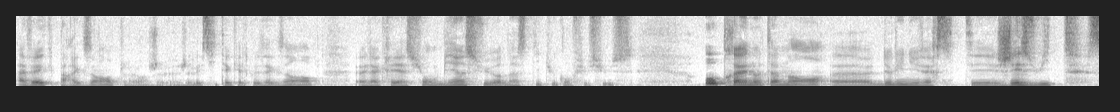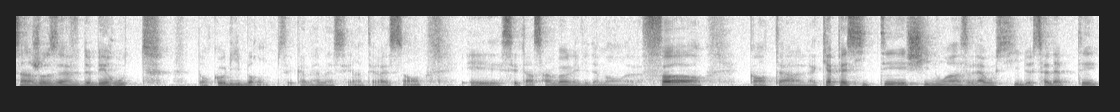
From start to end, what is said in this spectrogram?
avec par exemple, alors je, vais citer quelques exemples, la création bien sûr d'Institut Confucius, auprès notamment de l'université jésuite Saint-Joseph de Beyrouth, donc au Liban. C'est quand même assez intéressant et c'est un symbole évidemment euh, fort quant à la capacité chinoise là aussi de s'adapter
